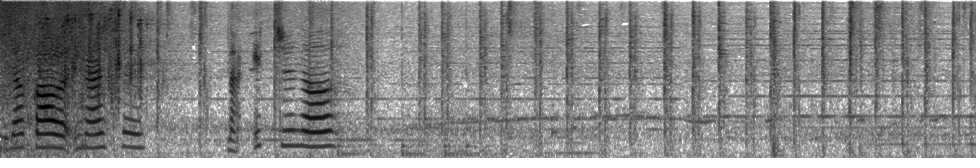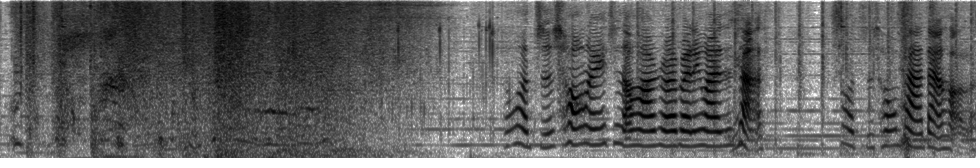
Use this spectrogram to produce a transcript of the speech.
比较高的应该是哪一只呢？我直冲了一只的话，就会被另外一只打死。那我直冲炸弹好了。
